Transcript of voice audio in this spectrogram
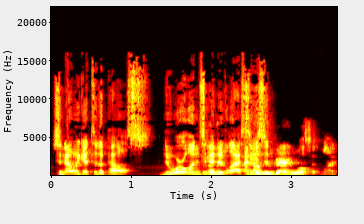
So now we get to the Pels. New Orleans ended last season. very well set line.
